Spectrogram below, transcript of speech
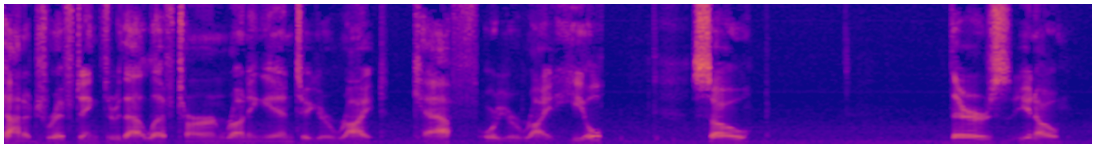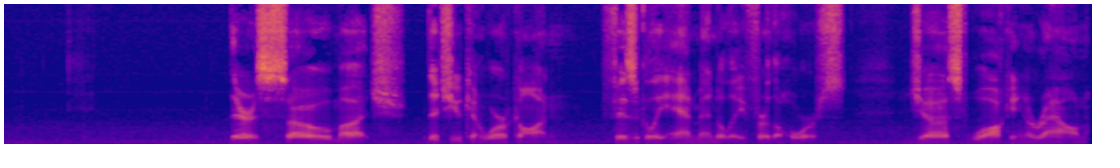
kind of drifting through that left turn, running into your right calf or your right heel. So there's, you know, there is so much that you can work on physically and mentally for the horse. Just walking around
